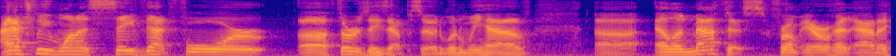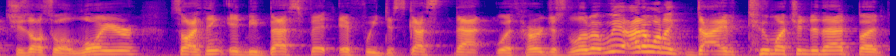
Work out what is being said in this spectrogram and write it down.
I actually want to save that for uh, Thursday's episode when we have uh, Ellen Mathis from Arrowhead Addict. She's also a lawyer, so I think it'd be best fit if we discuss that with her just a little bit. We, I don't want to dive too much into that, but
